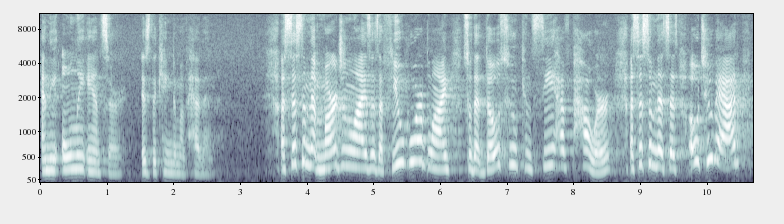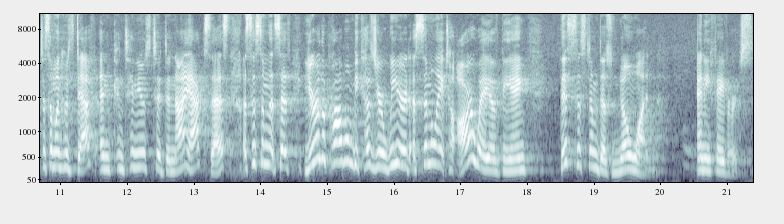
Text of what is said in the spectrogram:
And the only answer is the kingdom of heaven. A system that marginalizes a few who are blind so that those who can see have power. A system that says, oh, too bad, to someone who's deaf and continues to deny access. A system that says, you're the problem because you're weird, assimilate to our way of being. This system does no one any favors.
